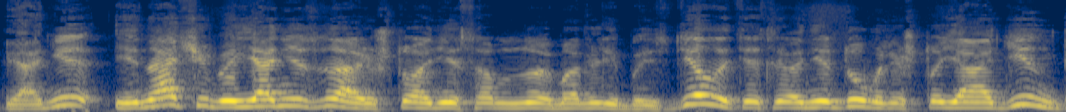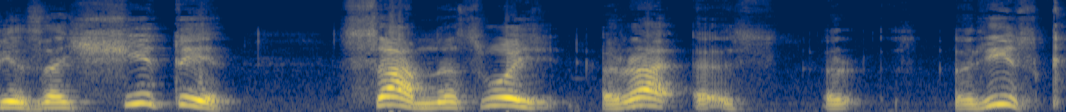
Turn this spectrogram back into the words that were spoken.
И они, иначе бы я не знаю, что они со мной могли бы сделать, если бы они думали, что я один без защиты, сам на свой э, риск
